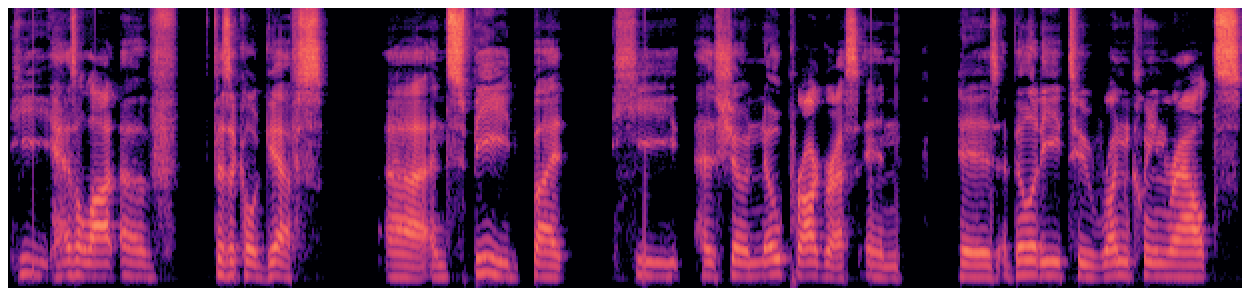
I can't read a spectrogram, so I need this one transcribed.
he has a lot of physical gifts uh, and speed, but he has shown no progress in his ability to run clean routes,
